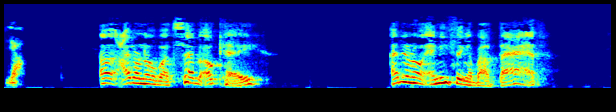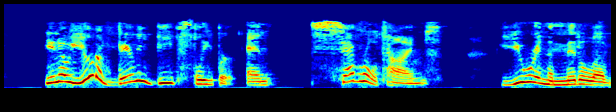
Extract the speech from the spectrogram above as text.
Yeah. Uh, I don't know about seven. Okay. I don't know anything about that. You know, you're a very deep sleeper and several times you were in the middle of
